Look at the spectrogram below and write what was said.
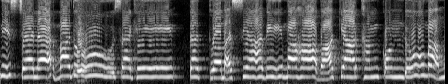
നിശ്ചല മധു സഖേ തത്വമസ്യാദി മഹാവാക്യാർത്ഥം കൊണ്ടു മമ.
